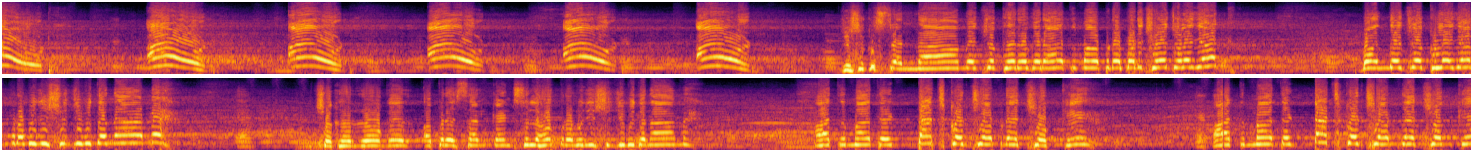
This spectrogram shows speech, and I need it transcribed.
out out out out out out যিশু খ্রিস্টের নামে চোখের রোগের আত্মা আপনার বাড়ি ছেড়ে চলে যাক। বন্ধ চোখ খুলে যাক প্রভু যিশু জীবিত নামে। চোখের রোগের অপারেশন ক্যান্সেল হোক প্রভু যিশু জীবিত নামে আত্মাতে টাচ করছে আপনার চোখকে আত্মাতে টাচ করছে আপনার চোখকে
